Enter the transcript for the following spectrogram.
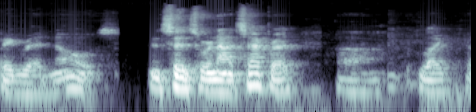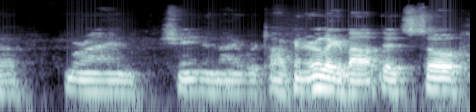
big red nose. And since we're not separate, uh, like uh, Mariah, Shane, and I were talking earlier about, it's so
